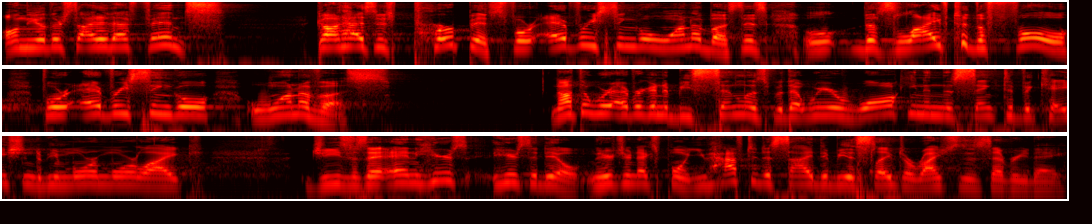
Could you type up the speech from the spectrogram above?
on the other side of that fence. God has this purpose for every single one of us, this, this life to the full for every single one of us. Not that we're ever going to be sinless, but that we are walking in this sanctification to be more and more like Jesus. And here's, here's the deal. Here's your next point. You have to decide to be a slave to righteousness every day.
